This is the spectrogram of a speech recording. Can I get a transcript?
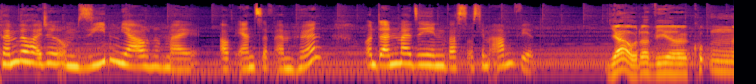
Können wir heute um sieben ja auch nochmal auf Ernst FM hören und dann mal sehen, was aus dem Abend wird. Ja, oder wir gucken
